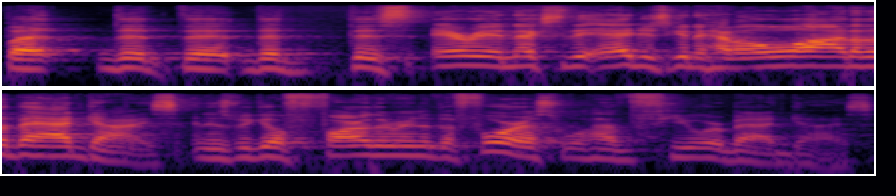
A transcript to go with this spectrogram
But the, the, the, this area next to the edge is going to have a lot of the bad guys. And as we go farther into the forest, we'll have fewer bad guys.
